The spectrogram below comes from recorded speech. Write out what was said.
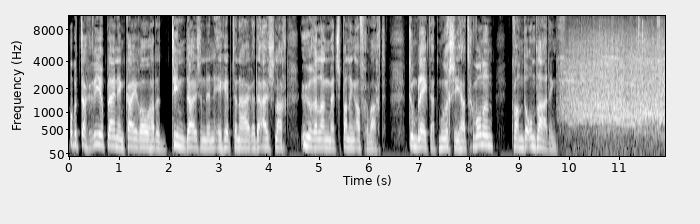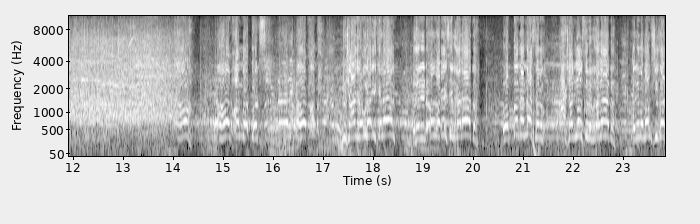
Op het Tahrirplein in Cairo hadden tienduizenden Egyptenaren de uitslag urenlang met spanning afgewacht. Toen bleek dat Morsi had gewonnen, kwam de ontlading. مش قادر اقول اي كلام غير ان هو رئيس الغلابه ربنا نصره عشان ينصر الغلابه اللي ما لهمش غير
